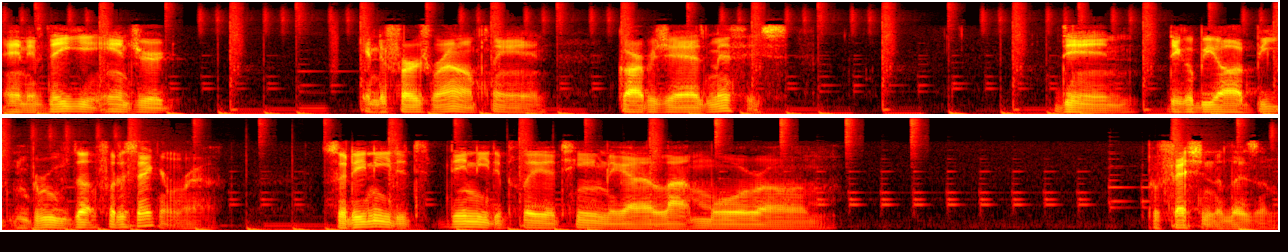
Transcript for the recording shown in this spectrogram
And if they get injured in the first round playing garbage ass Memphis, then they could be all beat and bruised up for the second round. So they needed they need to play a team that got a lot more um, professionalism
